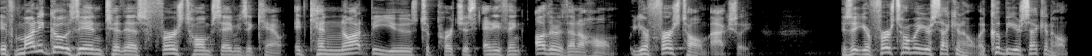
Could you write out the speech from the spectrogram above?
If money goes into this first home savings account, it cannot be used to purchase anything other than a home. Your first home, actually. Is it your first home or your second home? It could be your second home.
